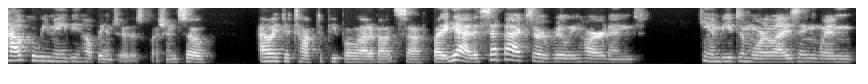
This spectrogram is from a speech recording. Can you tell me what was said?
how could we maybe help answer this question? So i like to talk to people a lot about stuff. But yeah the setbacks are really hard and can be demoralizing when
